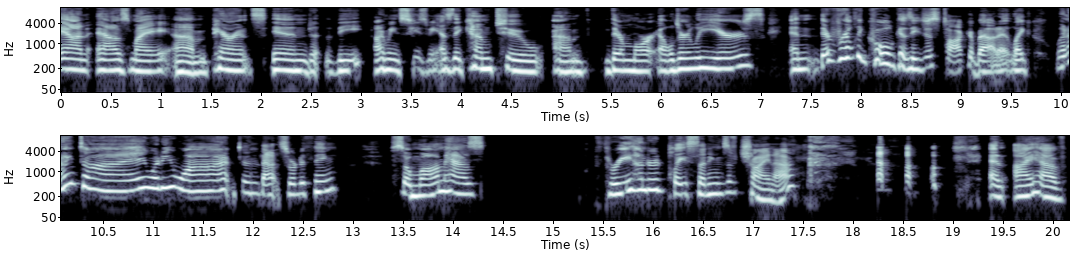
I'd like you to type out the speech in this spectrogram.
And as my um, parents end the, I mean, excuse me, as they come to um, their more elderly years, and they're really cool because they just talk about it, like, when I die, what do you want? And that sort of thing. So mom has 300 place settings of China, and I have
